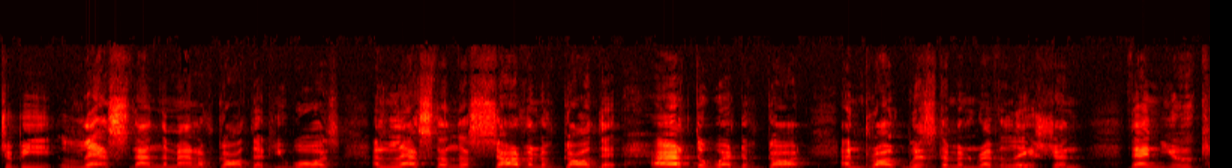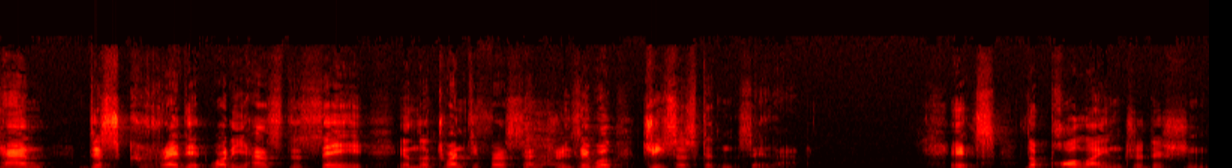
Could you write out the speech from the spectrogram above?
to be less than the man of God that he was, and less than the servant of God that heard the word of God and brought wisdom and revelation, then you can discredit what he has to say in the 21st century and say, well, Jesus didn't say that. It's the Pauline tradition.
